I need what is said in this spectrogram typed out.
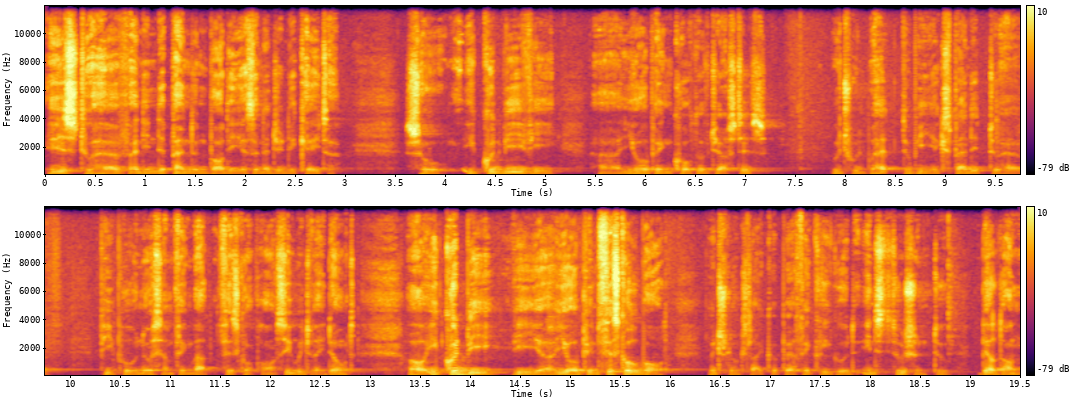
is to have an independent body as an adjudicator. So it could be the uh, European Court of Justice, which would have to be expanded to have people who know something about fiscal policy, which they don't. Or it could be the uh, European Fiscal Board, which looks like a perfectly good institution to build on,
